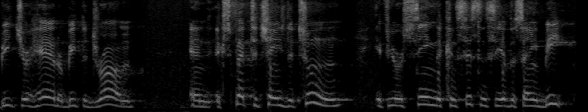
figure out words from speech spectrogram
beat your head or beat the drum and expect to change the tune if you're seeing the consistency of the same beat.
